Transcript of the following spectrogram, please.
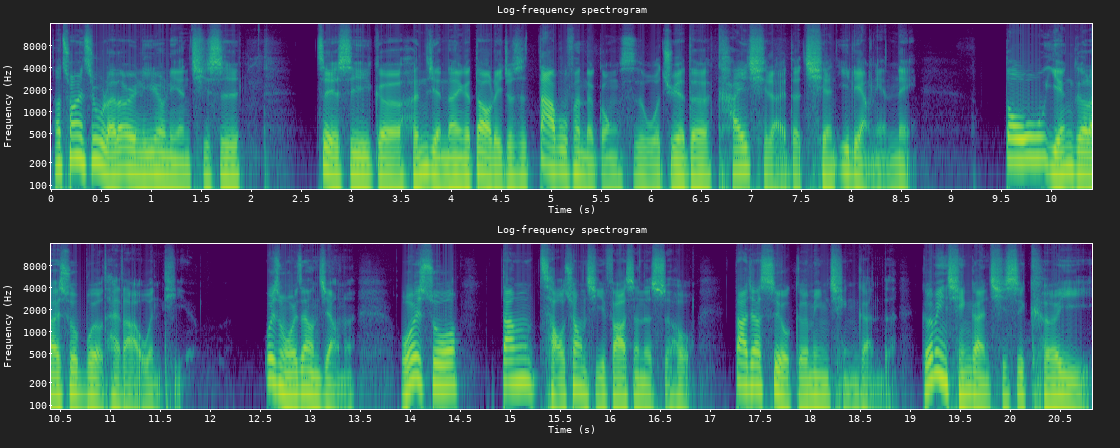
那创业之路来到二零一六年，其实。这也是一个很简单一个道理，就是大部分的公司，我觉得开起来的前一两年内，都严格来说不会有太大的问题。为什么会这样讲呢？我会说，当草创期发生的时候，大家是有革命情感的，革命情感其实可以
